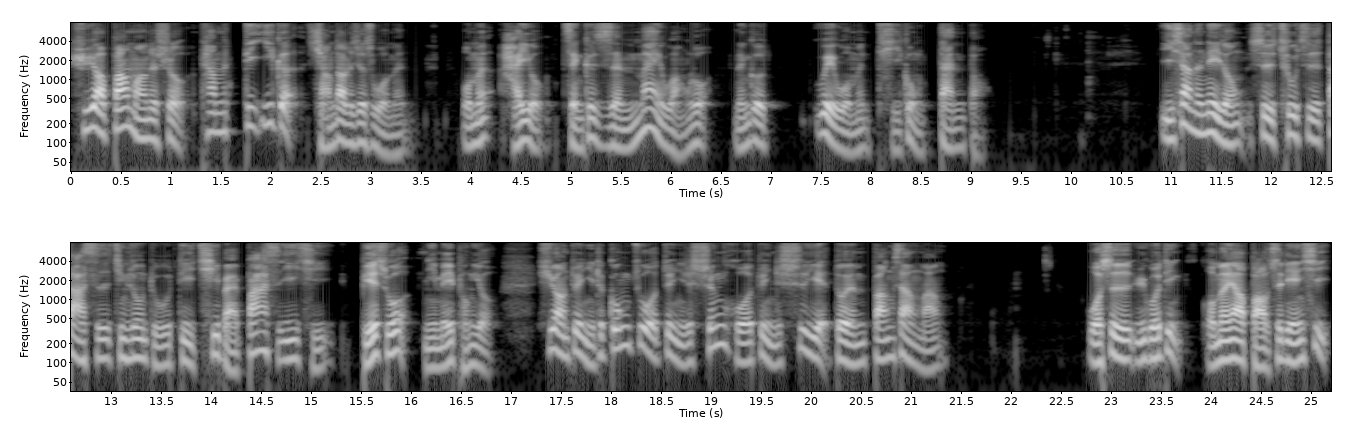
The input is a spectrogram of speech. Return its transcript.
需要帮忙的时候，他们第一个想到的就是我们。我们还有整个人脉网络能够为我们提供担保。以上的内容是出自大师轻松读第七百八十一期。别说你没朋友。希望对你的工作、对你的生活、对你的事业都能帮上忙。我是于国定，我们要保持联系。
